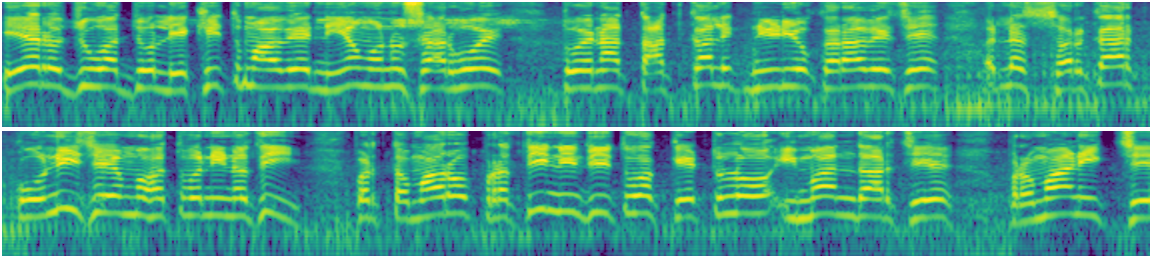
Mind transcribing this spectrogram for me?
એ રજૂઆત જો લેખિતમાં આવે નિયમ અનુસાર હોય તો એના તાત્કાલિક નિર્ણયો કરાવે છે. એટલે સરકાર કોની છે એ મહત્ત્વની નથી પણ તમારો પ્રતિનિધિત્વ કેટલો ઈમાનદાર છે પ્રમાણિક છે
